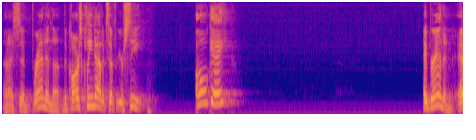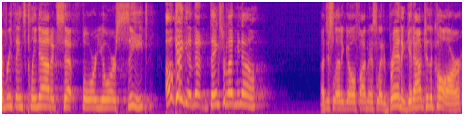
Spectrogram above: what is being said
And I said, Brandon, the, the car's cleaned out except for your seat. Oh, okay. Hey, Brandon, everything's cleaned out except for your seat. Okay, good. That, thanks for letting me know. I just let it go five minutes later. Brandon, get out to the car.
